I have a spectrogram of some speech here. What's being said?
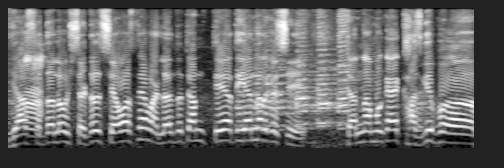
ह्या सतत लोक शटल सेवाच नाही म्हटल्यानंतर त्यां- ते आता येणार कसे? त्यांना मग काय खाजगी प-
